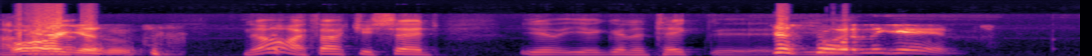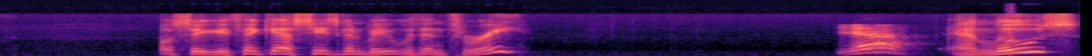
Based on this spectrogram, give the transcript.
Oregon, No, I thought you said you, you're going to take. The, just to like- win the game. Oh, so you think SC is going to be within three Yeah, and lose?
